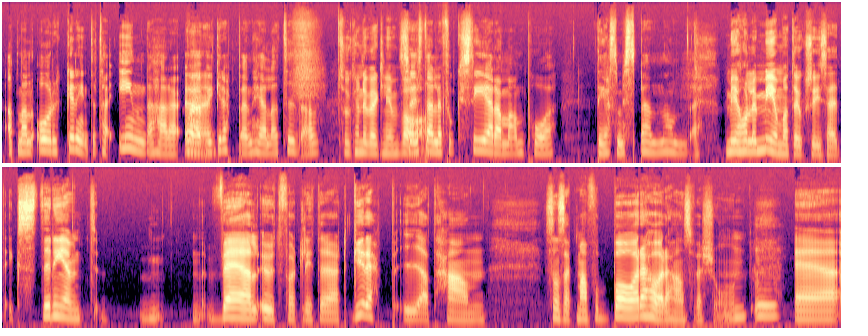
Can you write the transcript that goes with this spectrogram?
Att man orkar inte ta in det här Nej. övergreppen hela tiden. Så kan det verkligen vara. Så istället fokuserar man på det som är spännande. Men jag håller med om att det också är så här ett extremt mm, väl utfört litterärt grepp i att han, som sagt man får bara höra hans version. Mm. Eh,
